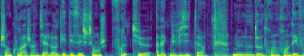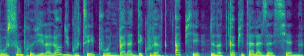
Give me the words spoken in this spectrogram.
J'encourage un dialogue et des échanges fructueux avec mes visiteurs. Nous nous donnerons rendez-vous au centre-ville à l'heure du goûter pour une balade découverte à pied de notre capitale alsacienne.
